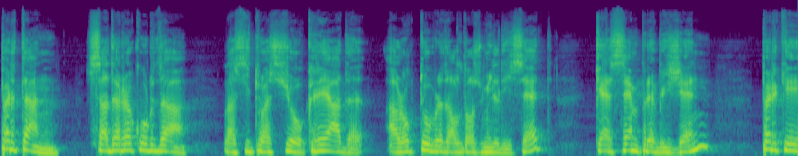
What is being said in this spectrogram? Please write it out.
Per tant, s'ha de recordar la situació creada a l'octubre del 2017, que és sempre vigent, perquè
